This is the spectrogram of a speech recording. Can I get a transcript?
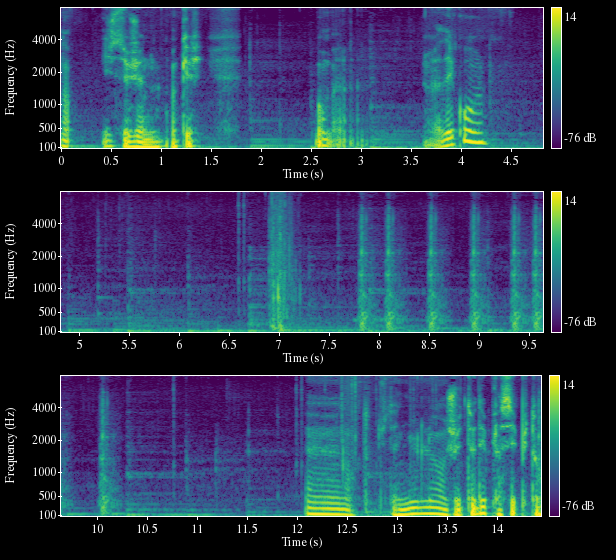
Non, il se gêne, ok. Bon bah. La déco, hein. Euh, non, tu t'annules. Je vais te déplacer plutôt.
